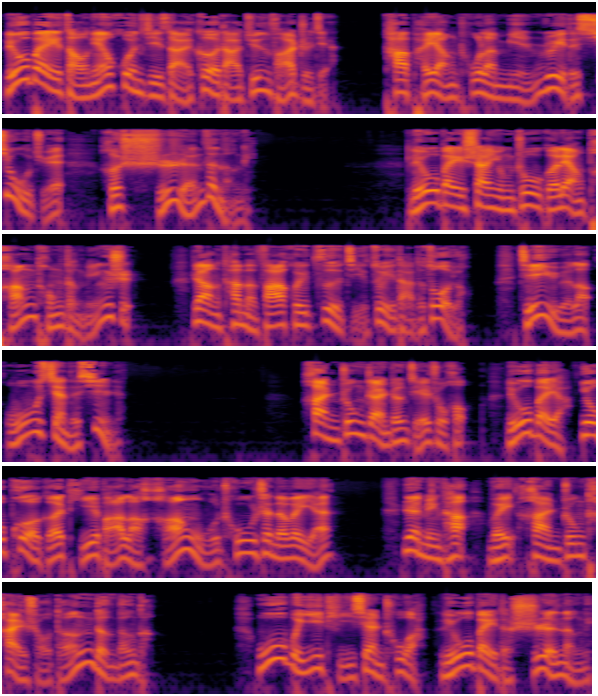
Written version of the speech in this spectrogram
刘备早年混迹在各大军阀之间。他培养出了敏锐的嗅觉和识人的能力。刘备善用诸葛亮、庞统等名士，让他们发挥自己最大的作用，给予了无限的信任。汉中战争结束后，刘备啊又破格提拔了行武出身的魏延，任命他为汉中太守，等等等等，无不以体现出啊刘备的识人能力。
